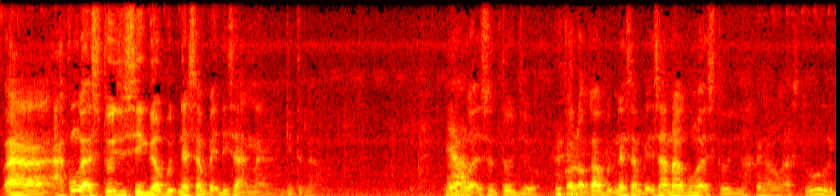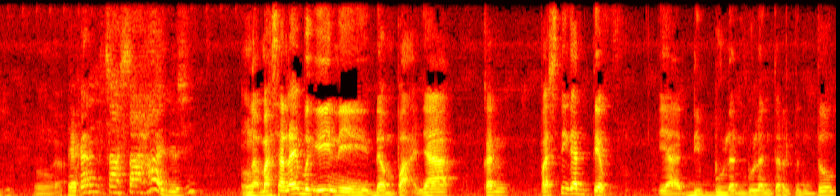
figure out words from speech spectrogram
Eh, aku nggak setuju sih gabutnya sampai di sana gitu loh. Ya. aku nggak setuju. Kalau gabutnya sampai sana aku nggak setuju. Kenapa nggak setuju? Nggak. Ya kan sah-sah aja sih. Nggak masalahnya begini dampaknya kan pasti kan tiap ya di bulan-bulan tertentu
